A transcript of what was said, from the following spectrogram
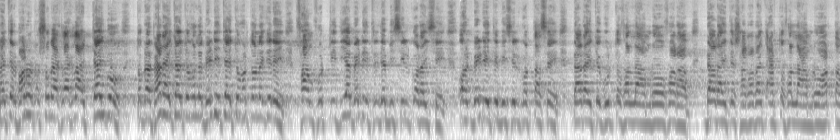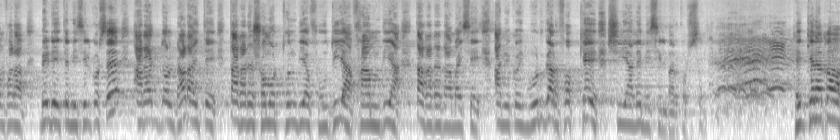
রাতের বারোটার সময় এক লাখ লাইট আইবো। তোমরা বেড়াইতে হইতে বলে বেরিয়েতে হইতে পারতো না গেলে ফার্ম ফোরটি দিয়া দিয়ে মিছিল করাইছে, অন বেরিয়েতে মিছিল করতেছে। বেড়াইতে ঘুরতে পারলে আমরাও ফারাম বেড়াইতে সারা রাত আটতে পারলে আমরাও আটতাম ফারাম বেরিয়েতে মিছিল করছে আর একদল বেড়াইতে তারারে সমর্থন দিয়া, ফু দিয়া ফার্ম দিয়া তারারে নামাইছে। আমি কই, মুরগার পক্ষে শিয়ালে মিছিল বার করছে। ঠিক কিনা কও?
